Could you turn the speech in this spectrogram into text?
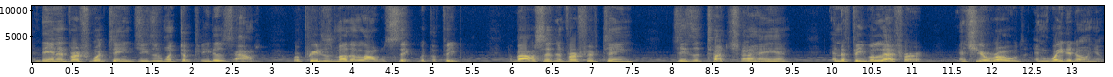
and then in verse 14, Jesus went to Peter's house, where Peter's mother in law was sick with a fever. The Bible says in verse 15, Jesus touched her hand and the fever left her, and she arose and waited on him.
